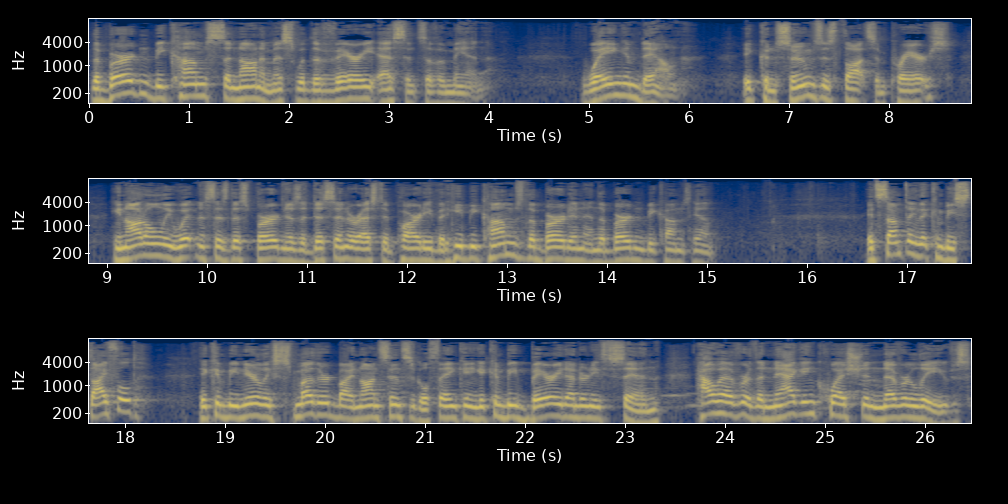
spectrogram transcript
The burden becomes synonymous with the very essence of a man, weighing him down. It consumes his thoughts and prayers. He not only witnesses this burden as a disinterested party, but he becomes the burden and the burden becomes him. It's something that can be stifled it can be nearly smothered by nonsensical thinking. It can be buried underneath sin. However, the nagging question never leaves.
